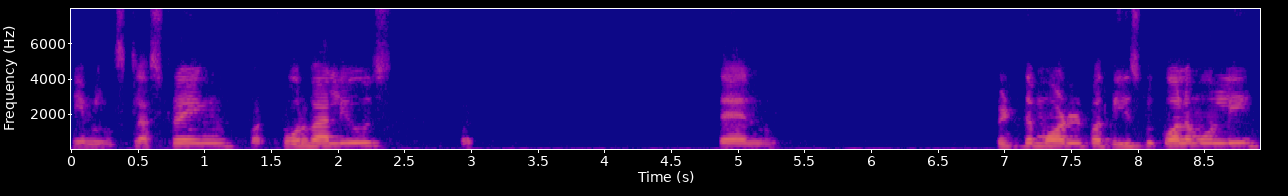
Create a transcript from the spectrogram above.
k-means clustering for four values. Then fit the model for these two column only.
